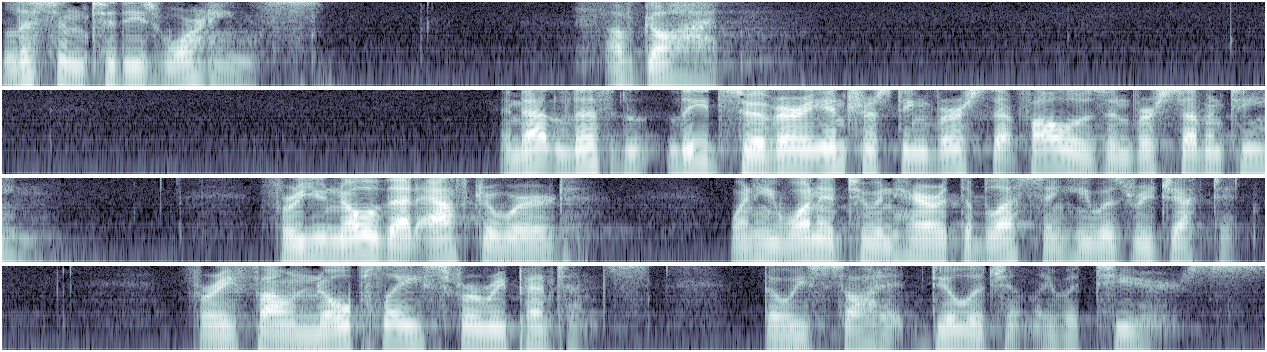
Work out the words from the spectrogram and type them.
listen to these warnings of God. And that leads to a very interesting verse that follows in verse 17. For you know that afterward, when he wanted to inherit the blessing, he was rejected. For he found no place for repentance, though he sought it diligently with tears.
